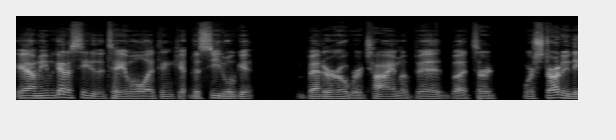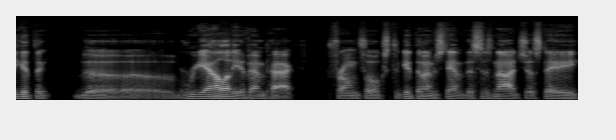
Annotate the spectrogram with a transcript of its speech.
Yeah, I mean, we got a seat at the table. I think the seat will get better over time a bit, but we're starting to get the the reality of impact from folks to get them to understand that this is not just a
